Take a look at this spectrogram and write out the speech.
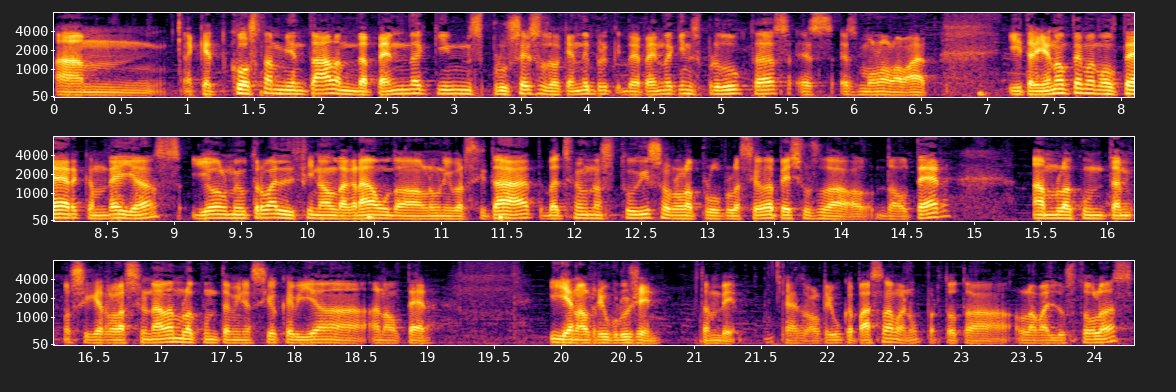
um, aquest cost ambiental em depèn de quins processos, de, depèn de quins productes, és, és molt elevat. I traient el tema del TER, que em deies, jo el meu treball final de grau de la universitat vaig fer un estudi sobre la població de peixos de, del Ter amb la o sigui, relacionada amb la contaminació que havia en el Ter i en el riu Brugent, també, que és el riu que passa bueno, per tota la Vall d'Hostoles,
